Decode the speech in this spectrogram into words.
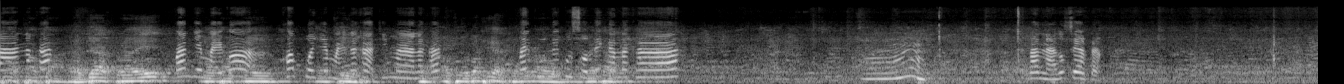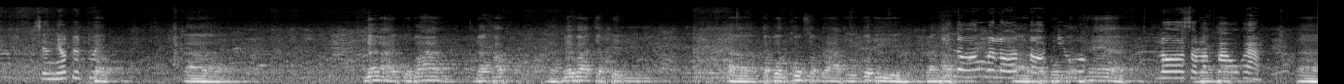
ร้านนะคะยากไร้บ้านยายไหมก็ครอบครัวยายไหมนะคะที่มานะคะอำเภอประเทศของได้บุญได้กุศลด้วยกันนะคะอืม ร้านหนาก็แซ่บแบบเส้นเหนียวตุ้ยกับอ่าหลายๆหมู่บ้านนะครับเอ่อไม่ว่าจะเป็นอ่าตำบลโคกสำราญเองก็ดีนะๆครับพี่น้องมารอต่อคิวตำบลบ้านแพทย์รอซาลาเปาค่ะอ่า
